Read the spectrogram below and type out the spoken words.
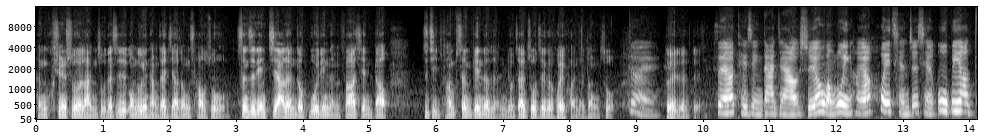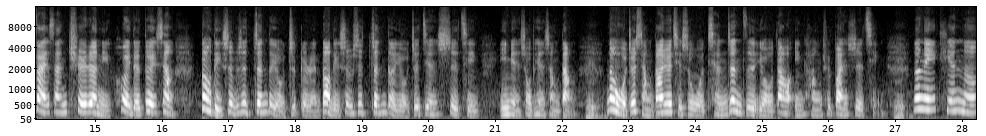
很迅速的拦阻，但是网络银行在家中操作，甚至连家人都不一定能发现到自己旁身边的人有在做这个汇款的动作。对，对对对。所以要提醒大家哦，使用网络银行要汇钱之前，务必要再三确认你汇的对象到底是不是真的有这个人，到底是不是真的有这件事情，以免受骗上当。嗯，那我就想到，因为其实我前阵子有到银行去办事情，嗯，那那一天呢，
